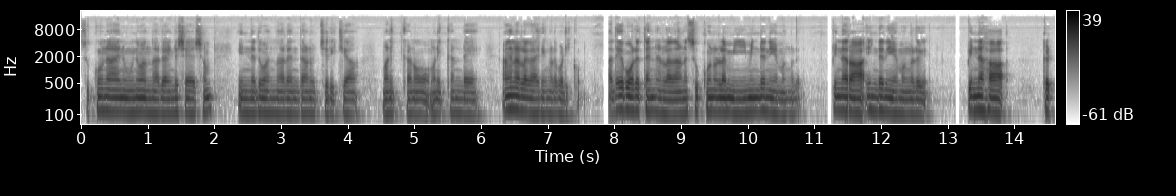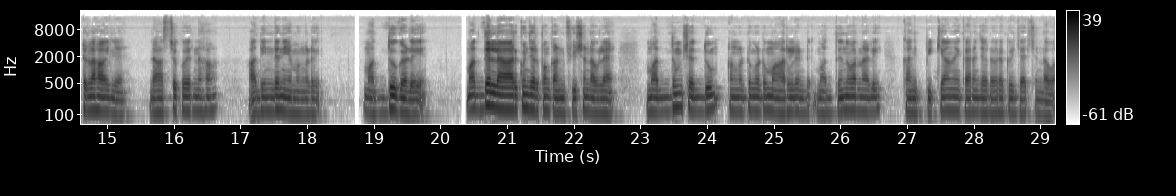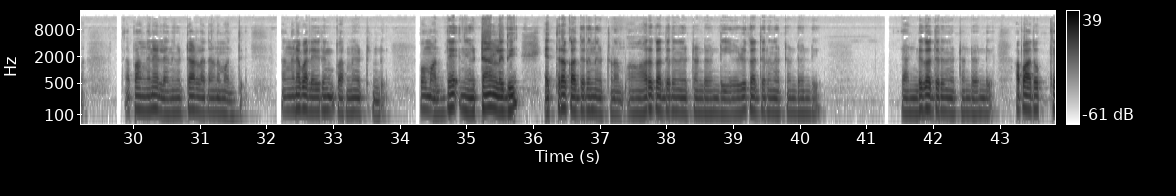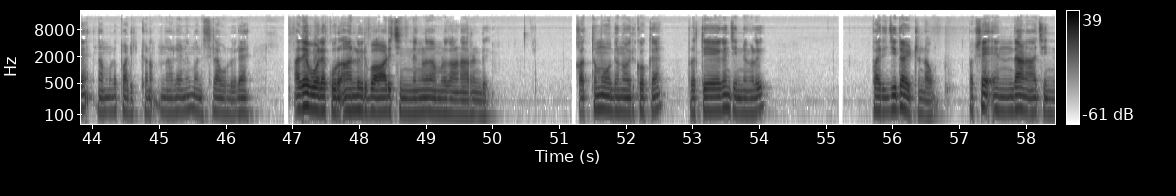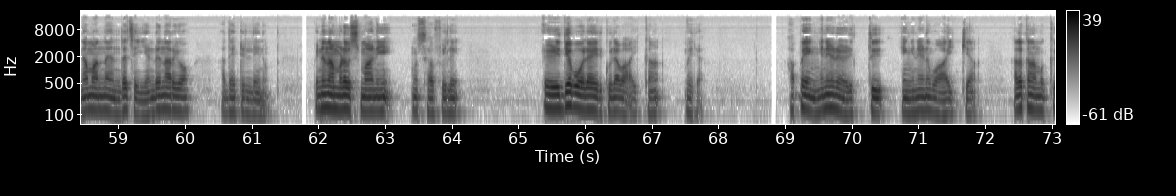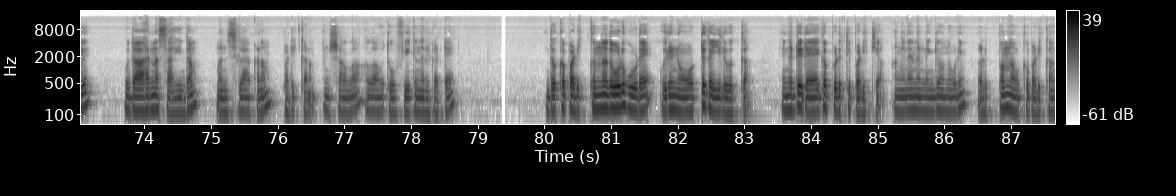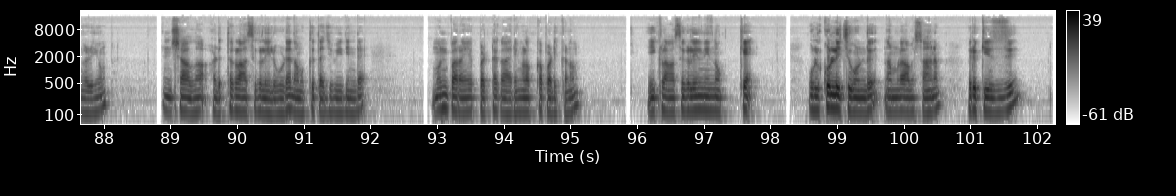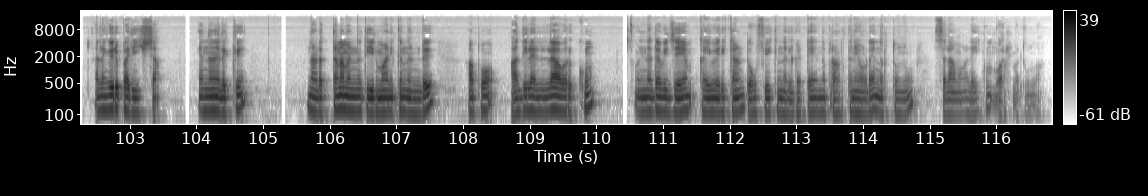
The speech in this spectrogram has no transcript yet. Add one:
സുക്കൂനായ നൂന് വന്നാൽ അതിന്റെ ശേഷം ഇന്നത് വന്നാൽ എന്താണ് ഉച്ചരിക്കുക? മണിക്കണോ? മണിക്കണ്ടേ? അങ്ങനെയുള്ള കാര്യങ്ങൾ പഠിക്കും. അതേപോലെ തന്നെ ഉള്ളതാണ് സുക്കൂനുള്ള മീമിന്റെ നിയമങ്ങൾ പിന്നെ റാഇന്റെ നിയമങ്ങൾ പിന്നെ ഹ. കെട്ടുള്ള ഹ ഇല്ലേ? ലാസ്റ്റൊക്കെ വരുന്ന ഹ. അതിന്റെ നിയമങ്ങൾ മദ്ദുകൾ മദ് എല്ലാവർക്കും ചിലപ്പം കൺഫ്യൂഷൻ ഉണ്ടാവും അല്ലേ മദ്ദും ഷദ്ദും അങ്ങോട്ടും ഇങ്ങോട്ടും മാറലുണ്ട്. മദ് എന്ന് പറഞ്ഞാൽ കനിപ്പിക്കുക എന്നേക്കാരം ചിലവരൊക്കെ വിചാരിച്ചിട്ടുണ്ടാവുക അപ്പം അങ്ങനെയല്ല നീട്ടാനുള്ളതാണ് മദ്. അങ്ങനെ പലരും പറഞ്ഞു കേട്ടിട്ടുണ്ട്. അപ്പോൾ മദ് നീട്ടാനുള്ളത് എത്ര കതിർ നീട്ടണം? ആറ് കതിർ നീട്ടേണ്ടതുണ്ട് ഏഴ് കതിർ നീട്ടേണ്ടതുണ്ട് രണ്ട് കതിർ നീട്ടേണ്ടതുണ്ട്. അപ്പോൾ അതൊക്കെ നമ്മൾ പഠിക്കണം. എന്നാലാണ് മനസ്സിലാവുള്ളൂ അല്ലേ? അതേപോലെ ഖുർആാനിൽ ഒരുപാട് ചിഹ്നങ്ങൾ നമ്മൾ കാണാറുണ്ട്. കത്ത് ഓതുന്നവർക്കൊക്കെ പ്രത്യേകം ചിഹ്നങ്ങൾ പരിചിതമായിട്ടുണ്ടാവും. പക്ഷേ എന്താണ് ആ ചിഹ്നം വന്ന എന്താ ചെയ്യേണ്ടതെന്നറിയോ? അതായിട്ടില്ലേനും പിന്നെ നമ്മുടെ ഉസ്മാനി മുസഫിൽ എഴുതിയ പോലെ ആയിരിക്കില്ല വായിക്കാൻ വരിക. അപ്പോൾ എങ്ങനെയാണ് എഴുത്ത്? എങ്ങനെയാണ് വായിക്കുക അതൊക്കെ നമുക്ക് ഉദാഹരണ സഹിതം മനസ്സിലാക്കണം പഠിക്കണം. ഇൻഷാല്ല അള്ളാഹു തോഫീക്ക് നൽകട്ടെ. ഇതൊക്കെ പഠിക്കുന്നതോടുകൂടെ ഒരു നോട്ട് കയ്യിൽ വെക്കുക. എന്നിട്ട് രേഖപ്പെടുത്തി പഠിക്കുക. അങ്ങനെയെന്നുണ്ടെങ്കിൽ ഒന്നുകൂടി എളുപ്പം നമുക്ക് പഠിക്കാൻ കഴിയും. ഇൻഷാല്ല അടുത്ത ക്ലാസ്സുകളിലൂടെ നമുക്ക് തജ്വീദിന്റെ മുൻ പറയപ്പെട്ട കാര്യങ്ങളൊക്കെ പഠിക്കണം. ഈ ക്ലാസ്സുകളിൽ നിന്നൊക്കെ ഉൾക്കൊള്ളിച്ചുകൊണ്ട് നമ്മൾ അവസാനം ഒരു ക്വിസ് അല്ലെങ്കിൽ ഒരു പരീക്ഷ എന്ന നിലയ്ക്ക് നടത്തണമെന്ന് തീരുമാനിക്കുന്നുണ്ട്. അപ്പോൾ അതിലെല്ലാവർക്കും ഉന്നത വിജയം കൈവരിക്കാൻ തോഫീക്ക് നൽകട്ടെ എന്ന പ്രാർത്ഥനയോടെ നിർത്തുന്നു. അസ്സാം വലൈക്കും വാഹമത്തുള്ള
